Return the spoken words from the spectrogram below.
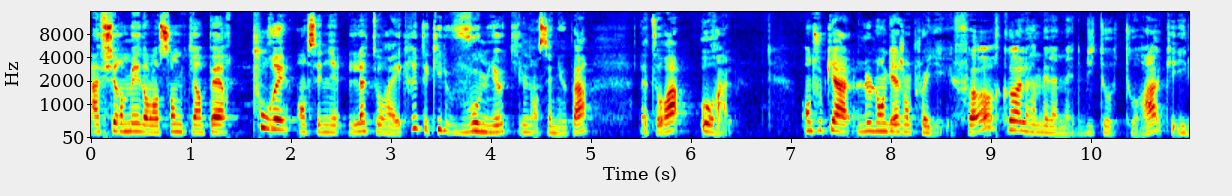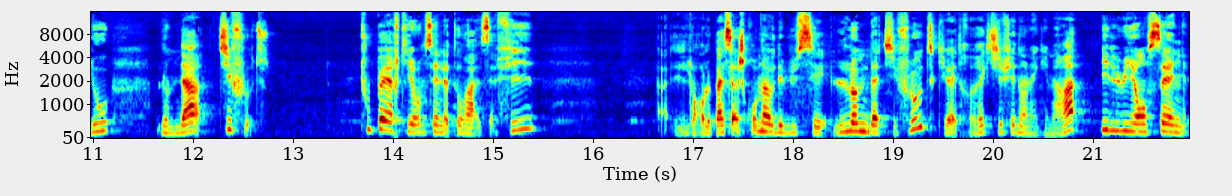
affirmer dans l'ensemble qu'un père pourrait enseigner la Torah écrite et qu'il vaut mieux qu'il n'enseigne pas la Torah orale. En tout cas, le langage employé est fort. Kol hamelamed bito Torah keilu Lomda Tiflut. Tout père qui enseigne la Torah à sa fille, alors le passage qu'on a au début c'est Lomda Tiflut, qui va être rectifié dans la Gemara, il lui enseigne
